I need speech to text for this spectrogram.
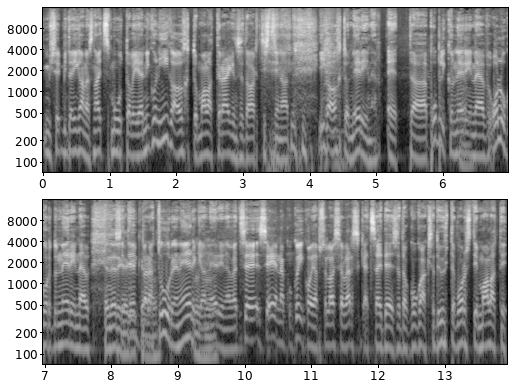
mis, mida iganes nats muuta või ja niikuinii iga õhtu, ma alati räägin seda artistina, et iga õhtu on erinev, et äh, publik on erinev, olukord on erinev, see temperatuur, energia on Mhm. erinev, et see, see nagu kõik hoiab selle asja värske, et sa ei tee seda kogu aeg, seda ühte vorsti, ma alati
